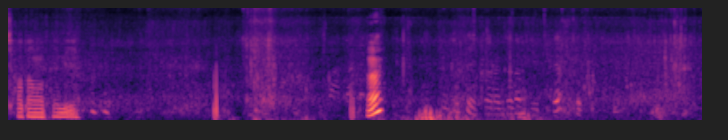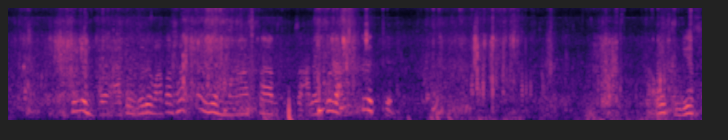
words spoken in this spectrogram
ছাতা মাথায় নিয়ে। হ্যাঁ? এত ধরে বাতাস আসছে যে মাছ আর আসতে তাও পুড়িয়েছে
